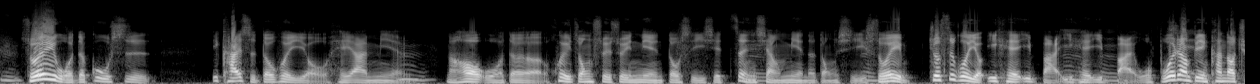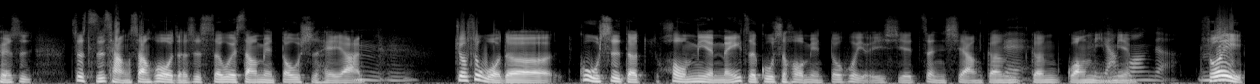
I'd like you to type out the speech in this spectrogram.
嗯，所以我的故事一开始都会有黑暗面，嗯、然后我的会中碎碎念都是一些正向面的东西，嗯、所以就是会有一黑一白，嗯、一黑一白，我不会让别人看到全是这职场上或者是社会上面都是黑暗。嗯嗯，就是我的故事的后面，每一则故事后面都会有一些正向跟跟光明面。所以，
